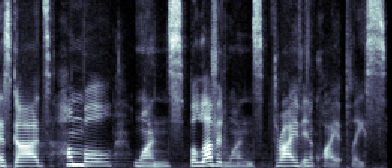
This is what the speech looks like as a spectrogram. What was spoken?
as God's humble ones, beloved ones, thrive in a quiet place?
